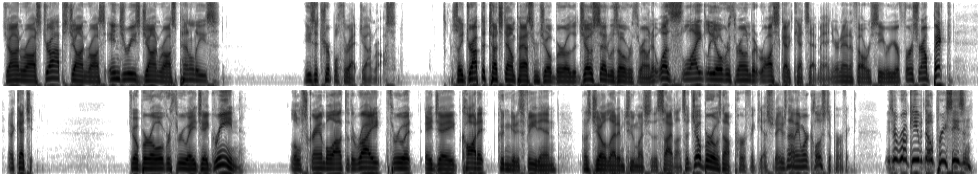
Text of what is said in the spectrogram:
John Ross drops, John Ross injuries, John Ross penalties. He's a triple threat, John Ross. So he dropped a touchdown pass from Joe Burrow that Joe said was overthrown. It was slightly overthrown, but Ross, got to catch that, man. You're an NFL receiver. You're a first round pick. Got to catch it. Joe Burrow overthrew A.J. Green Little scramble out to the right, threw it. AJ caught it, couldn't get his feet in because Joe led him too much to the sideline. So Joe Burrow was not perfect yesterday. He was not anywhere close to perfect. He's a rookie with no preseason.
